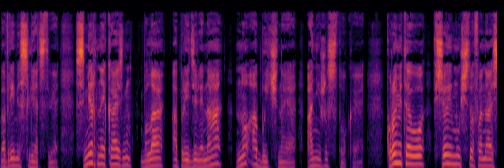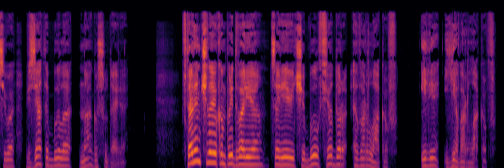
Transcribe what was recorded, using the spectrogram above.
во время следствия. Смертная казнь была определена, но обычная, а не жестокая. Кроме того, все имущество Афанасьева взято было на государя. Вторым человеком при дворе царевича был Федор Эварлаков или Еварлаков.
